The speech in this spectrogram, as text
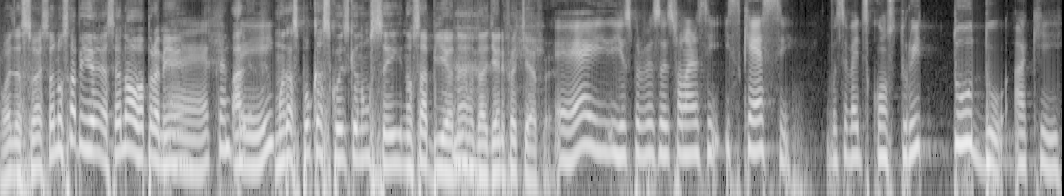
Olha só, essa eu não sabia, essa é nova para mim. É, cantei. uma das poucas coisas que eu não sei, não sabia, né, da Jennifer Sheffer. É, e, e os professores falaram assim: esquece, você vai desconstruir tudo aqui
